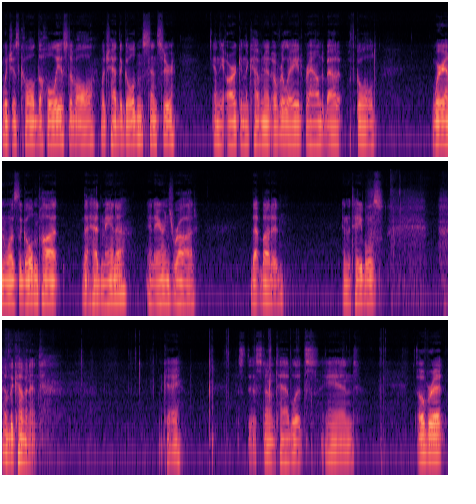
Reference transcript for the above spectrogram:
which is called the holiest of all, which had the golden censer and the ark and the covenant overlaid round about it with gold, wherein was the golden pot that had manna and Aaron's rod that budded, and the tables of the covenant. Okay, it's the stone tablets, and over it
